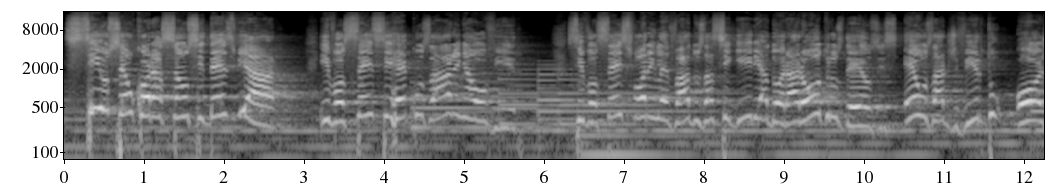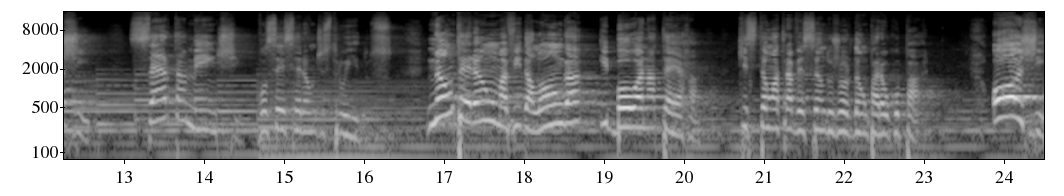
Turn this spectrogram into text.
se o seu coração se desviar e vocês se recusarem a ouvir, se vocês forem levados a seguir e adorar outros deuses, eu os advirto hoje, certamente vocês serão destruídos. Não terão uma vida longa e boa na terra que estão atravessando o Jordão para ocupar. Hoje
